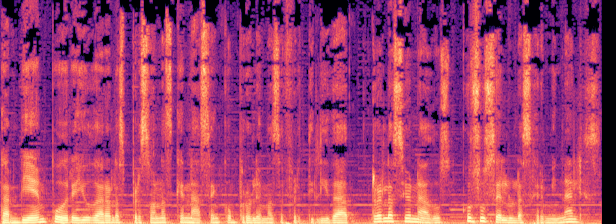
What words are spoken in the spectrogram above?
También podría ayudar a las personas que nacen con problemas de fertilidad relacionados con sus células germinales.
